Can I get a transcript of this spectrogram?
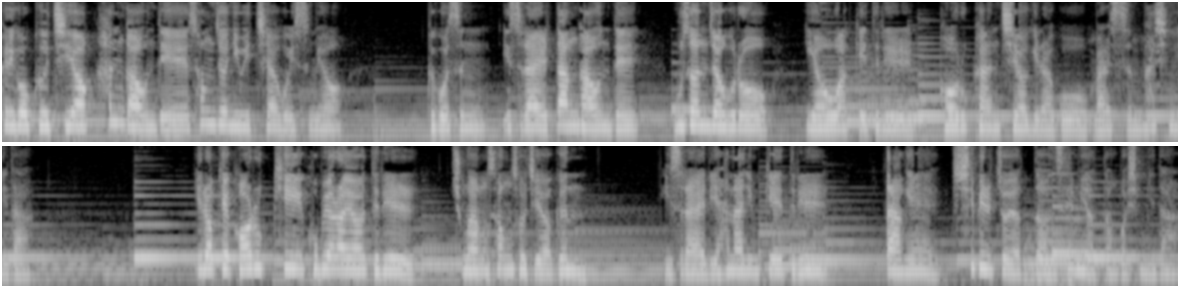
그리고 그 지역 한가운데에 성전이 위치하고 있으며 그곳은 이스라엘 땅 가운데 우선적으로 여호와께 드릴 거룩한 지역이라고 말씀하십니다. 이렇게 거룩히 구별하여 드릴 중앙 성소 지역은 이스라엘이 하나님께 드릴 땅의 11조였던 셈이었던 것입니다.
